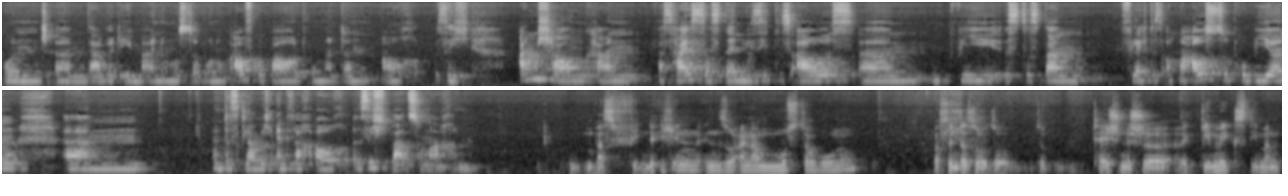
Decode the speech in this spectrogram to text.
Und ähm, da wird eben eine Musterwohnung aufgebaut, wo man dann auch sich anschauen kann, was heißt das denn, wie sieht es aus, ähm, wie ist es dann vielleicht das auch mal auszuprobieren ähm, und das, glaube ich, einfach auch sichtbar zu machen. Was finde ich in, in so einer Musterwohnung? Was sind das so, so, so technische äh, Gimmicks, die man,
